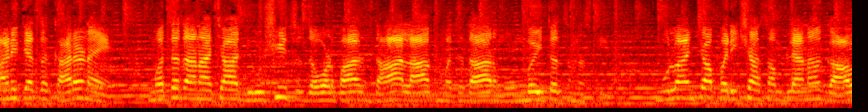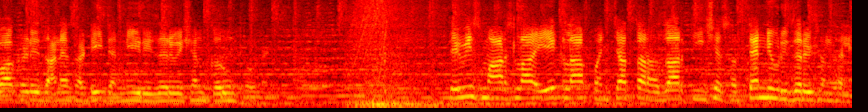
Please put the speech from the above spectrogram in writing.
आणि त्याचं कारण आहे मतदानाच्या दिवशीच जवळपास दहा लाख मतदार मुंबईतच नसतात. मुलांच्या परीक्षा संपल्यानं गावाकडे जाण्यासाठी त्यांनी रिझर्वेशन करून ठेवलंय. तेवीस मार्चला एक लाख पंच्याहत्तर हजार तीनशे सत्त्याण्णव रिझर्वेशन झाली.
